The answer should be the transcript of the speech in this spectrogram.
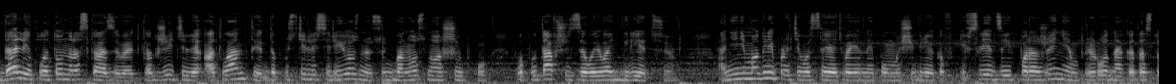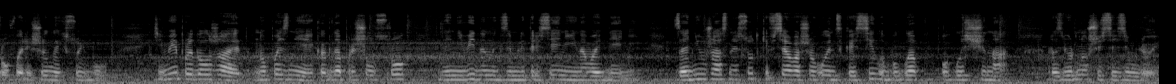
Далее Платон рассказывает, как жители Атланты допустили серьезную судьбоносную ошибку, попытавшись завоевать Грецию. Они не могли противостоять военной помощи греков, и вслед за их поражением природная катастрофа решила их судьбу. Тимей продолжает, но позднее, когда пришел срок для невиданных землетрясений и наводнений. За одни ужасные сутки вся ваша воинская сила была поглощена, развернувшейся землей.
